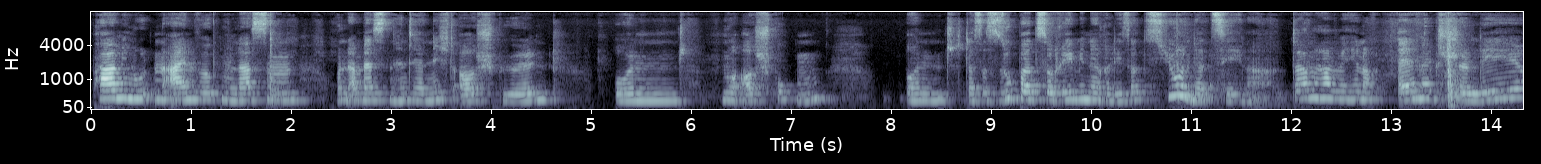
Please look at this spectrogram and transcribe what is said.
paar Minuten einwirken lassen und am besten hinterher nicht ausspülen und nur ausspucken. Und das ist super zur Remineralisation der Zähne. Dann haben wir hier noch Elmex Gelee.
